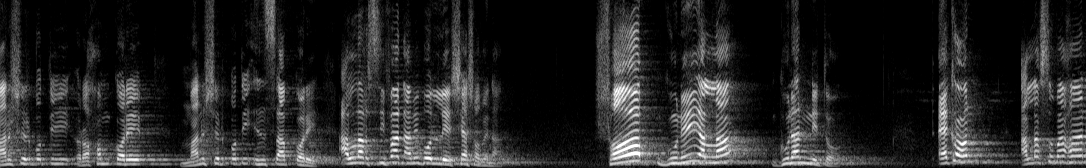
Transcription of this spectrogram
মানুষের প্রতি রহম করে, মানুষের প্রতি ইনসাফ করে। আল্লাহর সিফাত আমি বললে শেষ হবে না। সব গুণেই আল্লাহ গুণান্বিত। এখন আল্লাহ সুবাহান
